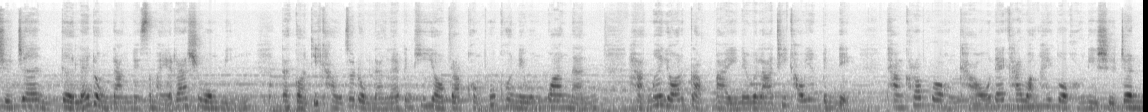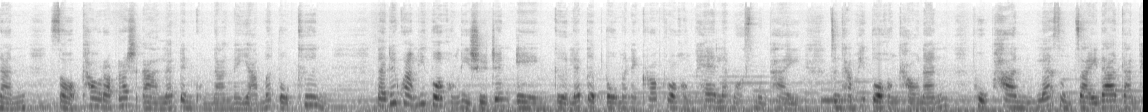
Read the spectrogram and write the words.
ชื่อเจิ้นเกิดและโด่งดังในสมัยราชวงศ์หมิง แต่ก่อนที่เขาจะโด่งดังและเป็นที่ยอมรับของผู้คนในวงกว้างนั้น หากเมื่อย้อนกลับไปในเวลาที่เขายังเป็นเด็ก ทางครอบครัวของเขาได้คาดหวังให้ตัวของดีชื่อเจินนั้น สอบเข้ารับราชการและเป็นขุนนางในยามเมื่อโตขึ้น แต่ด้วยความที่ตัวของหลี่ชื่อเจิ้นเอง เกิดและเติบโตมาในครอบครัวของแพทย์และหมอสมุนไพรจึงทำให้ตัวของเขานั้น ผูกพันและสนใจด้านการแพ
